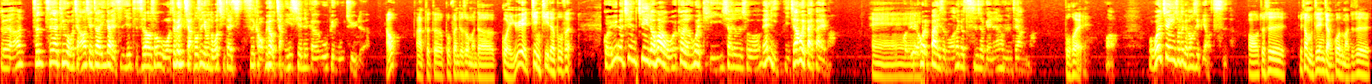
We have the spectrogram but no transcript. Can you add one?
对啊，真现在听我讲到现在，应该也是也只知道说我这边讲都是用逻辑在思考，没有讲一些那个无凭无据的。好，那这个部分就是我们的鬼月禁忌的部分。鬼月禁忌的话，我个人会提一下，就是说，哎，你你家会拜拜吗？哎，鬼月会拜什么？那个吃的给他们这样吗？不会哦。我会建议说这个东西不要吃哦，就是就像我们之前讲过的嘛，就是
